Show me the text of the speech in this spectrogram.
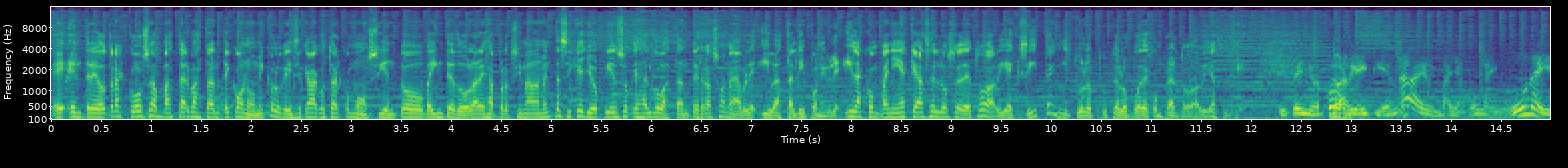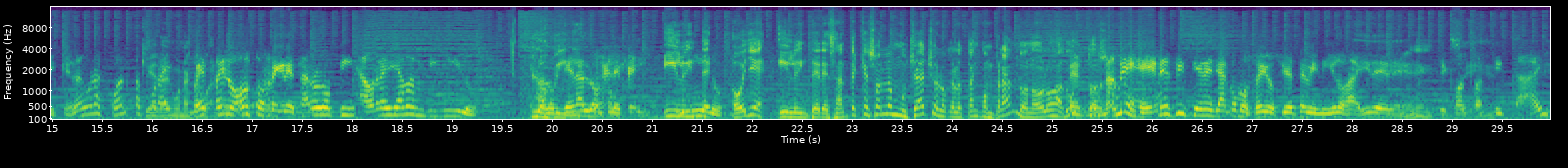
eh, entre otras cosas, va a estar bastante económico. Lo que dice que va a costar como 120 dólares aproximadamente. Así que yo pienso que es algo bastante razonable y va a estar disponible. Y las compañías que hacen los CDs todavía existen y tú lo- usted lo puede comprar todavía. Así que Sí, señor, todavía hay tiendas, en Bayamón hay una y quedan unas cuantas por Quedan ahí. unas cuantas. Bueno, Otto, regresaron los vin, ahora le llaman vinilos. Los lo que eran los. LP. Y lo oye, y lo interesante es que son los muchachos los que lo están comprando, no los adultos. Perdóname, Genesis tiene ya como 6 o 7 vinilos ahí de, de, Sí, de cuántos sí. artistas hay. Sí,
